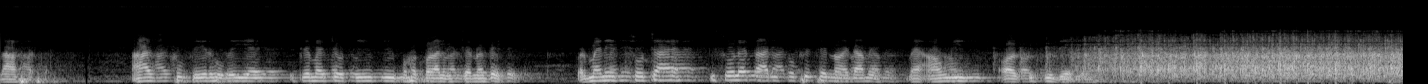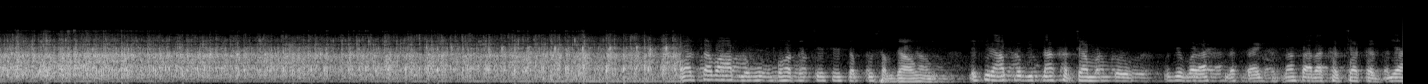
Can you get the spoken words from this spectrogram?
ला सकते आज खूब देर हो गई है, इसलिए मैं चौथी की बहुत बड़ा लेक्चर न दे। पर मैंने सोचा है कि 16 तारीख को फिर से नोएडा में मैं आऊँगी और इतनी देर में और तब आप लोगों को बहुत अच्छे से सब कुछ समझाऊँगी। लेकिन आप लोग इतना खर्चा मत करो। मुझे बड़ा लगता है कितना सारा खर्चा कर दिया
